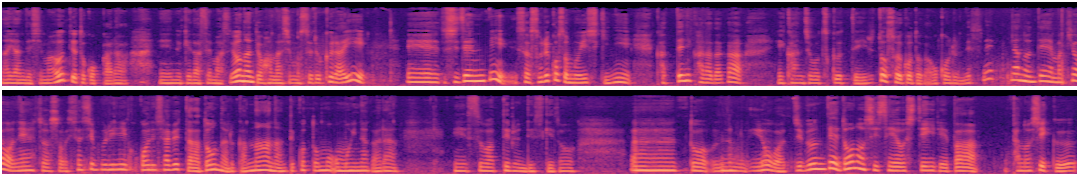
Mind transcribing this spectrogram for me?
悩んでしまうっていうとこから、えー、抜け出せますよなんてお話もするくらい、えー、自然にそれこそ無意識に勝手に体が、感情を作っているとそういうことが起こるんですね。なので、まあ、今日ねそうそう久しぶりにここで喋ったらどうなるかななんてことも思いながら、え座ってるんですけど。えっと要は自分でどの姿勢をしていれば楽しく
